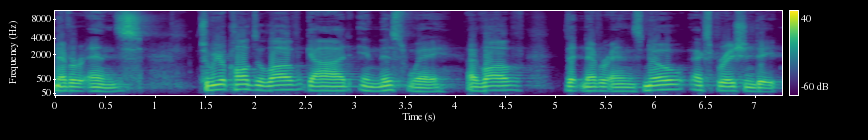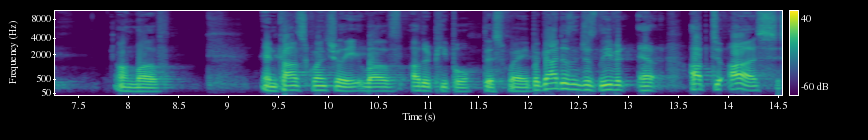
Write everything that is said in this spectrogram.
never ends. So we are called to love God in this way. I love that never ends, no expiration date on love, and consequently love other people this way. But God doesn't just leave it up to us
